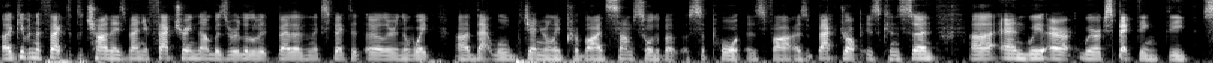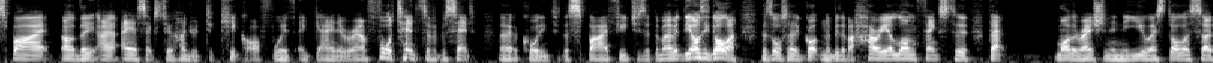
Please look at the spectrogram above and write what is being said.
uh, given the fact that the Chinese manufacturing numbers were a little bit better than expected earlier in the week, uh, that will generally provide some sort of a support as far as backdrop is concerned. And we are we're expecting the SPI or the ASX 200 to kick off with a gain of around four tenths of a percent, according to the SPI futures at the moment. The Aussie dollar has also gotten a bit of a hurry along thanks to that moderation in the US dollar. So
